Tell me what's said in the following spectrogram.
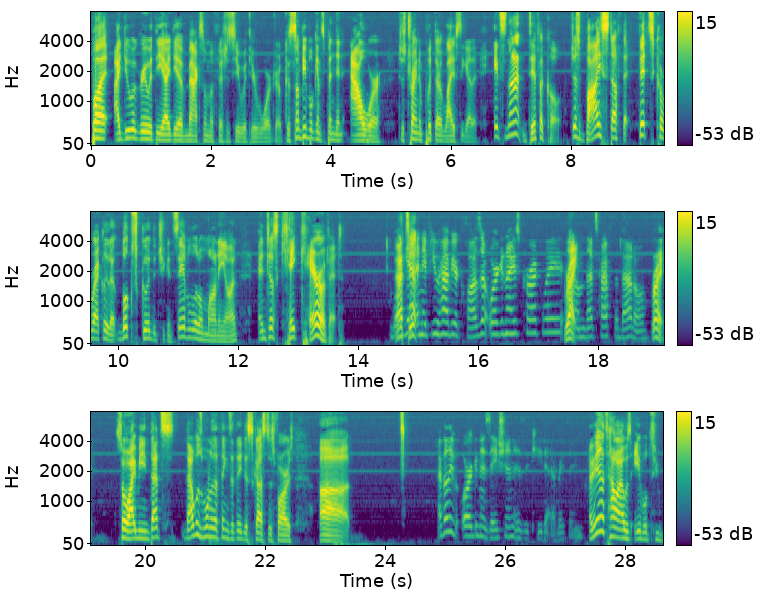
but i do agree with the idea of maximum efficiency with your wardrobe because some people can spend an hour just trying to put their lives together. It's not difficult. Just buy stuff that fits correctly that looks good that you can save a little money on and just take care of it Well, That's yeah, it. and if you have your closet organized correctly, Right. um, that's half the battle. Right. So I mean that's that was one of the things that they discussed as far as uh I believe organization is the key to everything. I think that's how I was able to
